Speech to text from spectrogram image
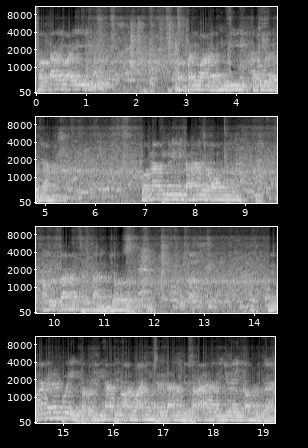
Pag tayo ay magpaliwanag, hindi katulad niya. Huwag nating limitahan yung kahulugan ng salita ng Diyos. May mga ganun po eh. Pag hindi natin maunawaan yung salita ng Diyos, akala natin yun na yung kahulugan.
